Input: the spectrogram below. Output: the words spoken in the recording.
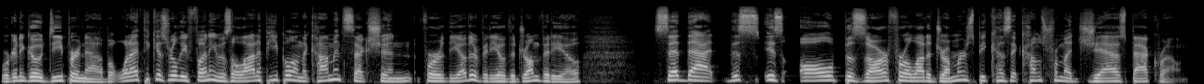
We're going to go deeper now, but what I think is really funny was a lot of people in the comments section for the other video, the drum video, said that this is all bizarre for a lot of drummers because it comes from a jazz background.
